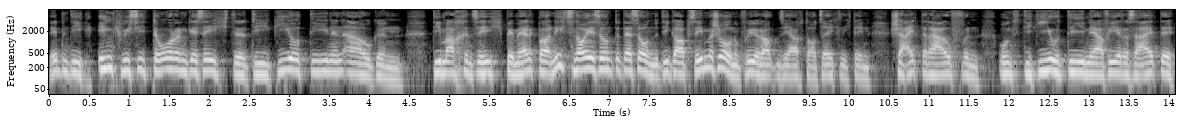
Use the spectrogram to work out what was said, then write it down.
Eben die Inquisitorengesichter, die Guillotinenaugen, die machen sich bemerkbar. Nichts Neues unter der Sonne, die gab es immer schon. Und früher hatten sie auch tatsächlich den Scheiterhaufen und die Guillotine auf ihrer Seite.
